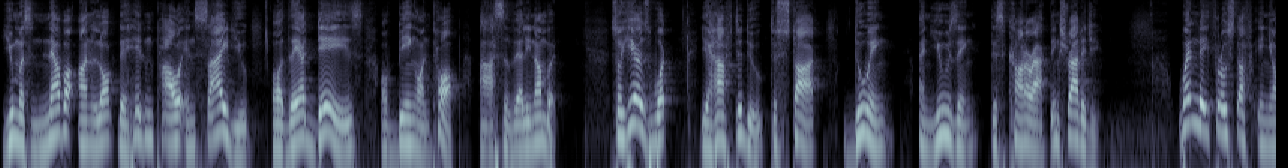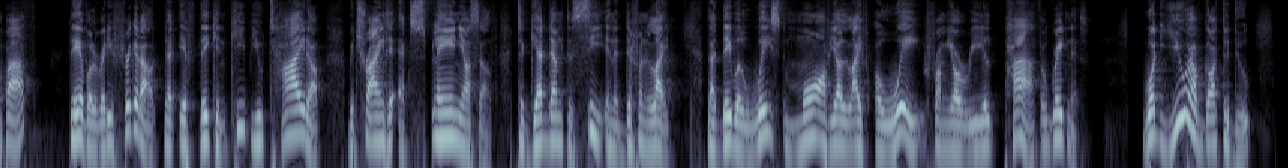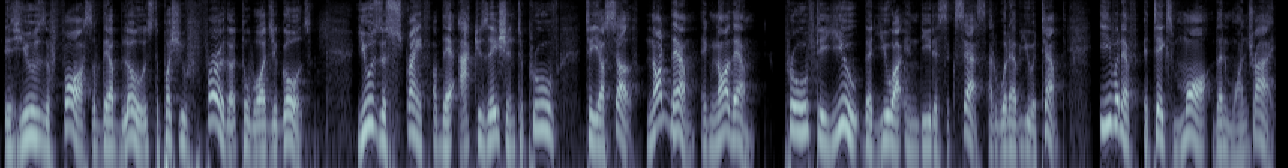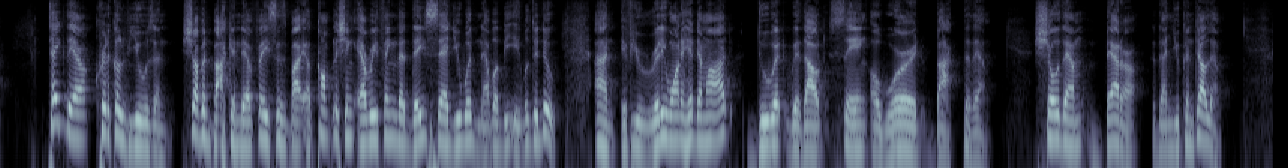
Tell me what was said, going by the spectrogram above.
You must never unlock the hidden power inside you, or their days of being on top are severely numbered. So here's what you have to do to start doing and using this counteracting strategy. When they throw stuff in your path, they have already figured out that if they can keep you tied up with trying to explain yourself, to get them to see in a different light that they will waste more of your life away from your real path of greatness. What you have got to do is use the force of their blows to push you further towards your goals. Use the strength of their accusation to prove to yourself, not them, ignore them. Prove to you that you are indeed a success at whatever you attempt, even if it takes more than one try. Take their critical views and shove it back in their faces by accomplishing everything that they said you would never be able to do. And if you really want to hit them hard, do it without saying a word back to them. Show them better than you can tell them.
